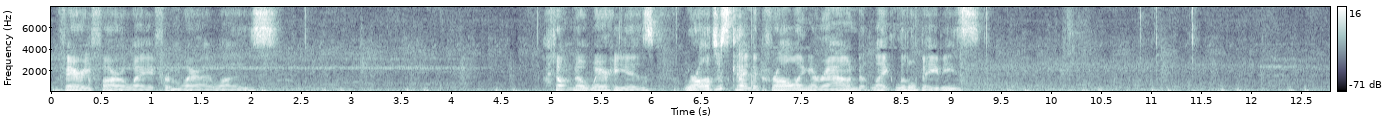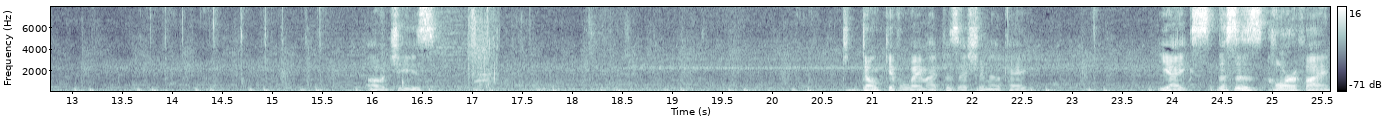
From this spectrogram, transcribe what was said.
very far away from where I was. I don't know where he is. We're all just kind of crawling around like little babies. Oh, jeez. Don't give away my position, okay? Yikes, this is horrifying.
